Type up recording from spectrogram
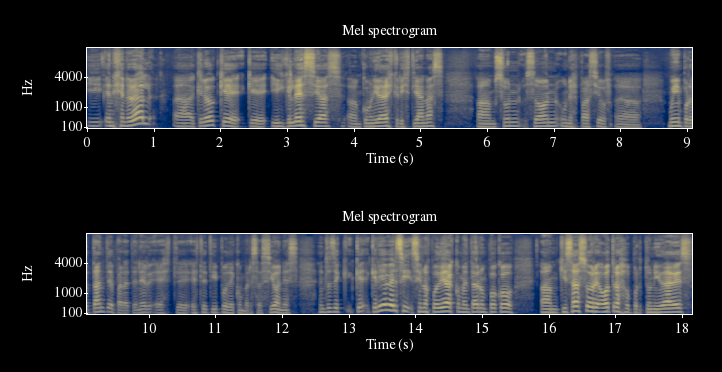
y en general, ah, creo que, que iglesias, comunidades cristianas son, son un espacio ah, muy importante para tener este, este tipo de conversaciones. Entonces, que- que- quería ver si, si nos podía comentar un poco am, quizás sobre otras oportunidades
